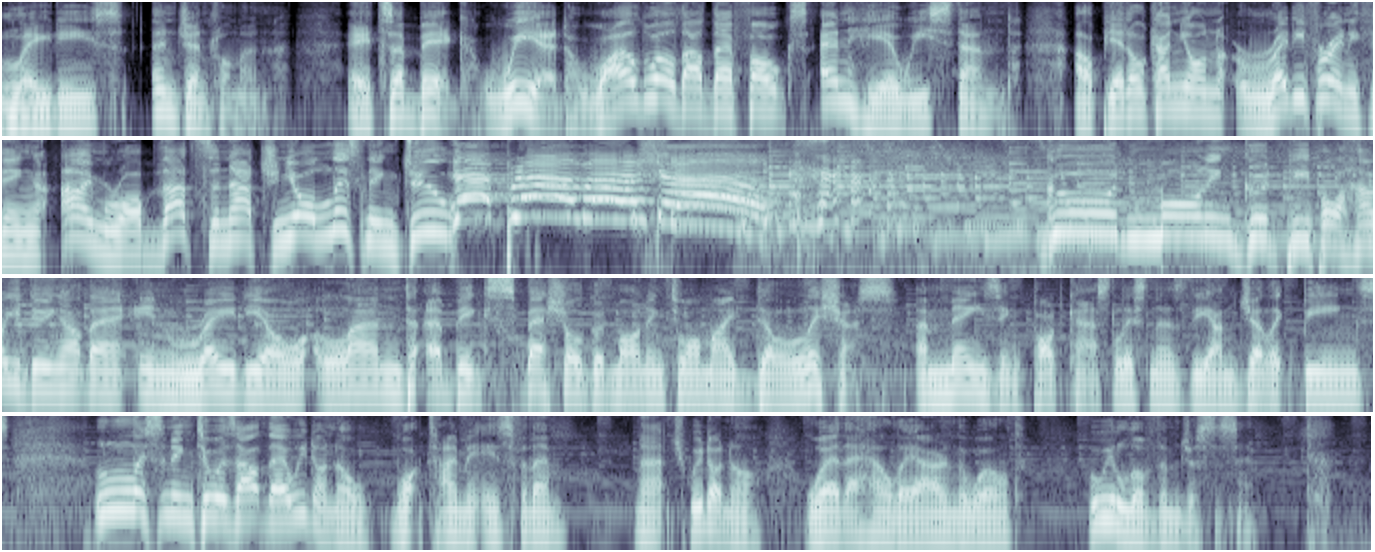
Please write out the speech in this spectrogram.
Ladies and gentlemen, it's a big, weird, wild world out there, folks, and here we stand. Al pie del cañón, ready for anything. I'm Rob, that's Sinach, and you're listening to. The ProBoh Show! Good morning, good people. How are you doing out there in radio land? A big special good morning to all my delicious, amazing podcast listeners, the angelic beings listening to us out there. We don't know what time it is for them, Natch. We don't know where the hell they are in the world, but we love them just the same.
